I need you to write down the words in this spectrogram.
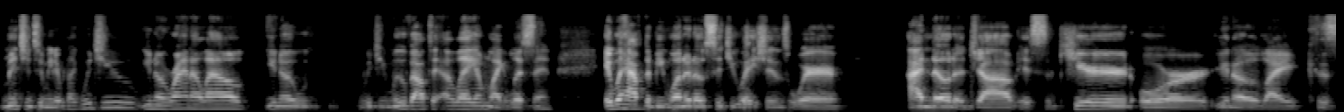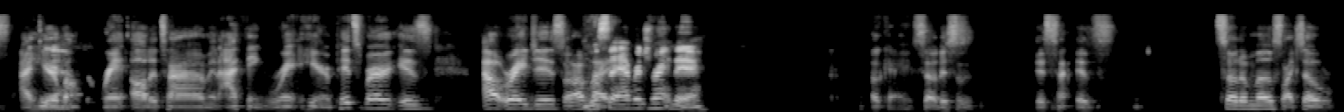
mentioned to me they were like would you you know Rian out loud? You know would you move out to la i'm like listen it would have to be one of those situations where I know the job is secured or, you know, like, cause I hear yeah. about the rent all the time. And I think rent here in Pittsburgh is outrageous. So I'm What's like, the average rent there? Okay. So this is, it's, it's, so the most like, so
